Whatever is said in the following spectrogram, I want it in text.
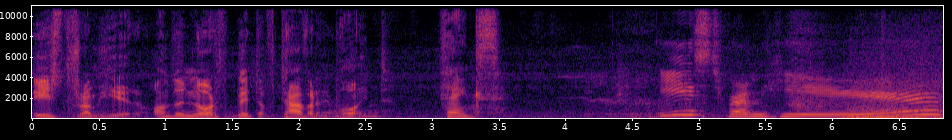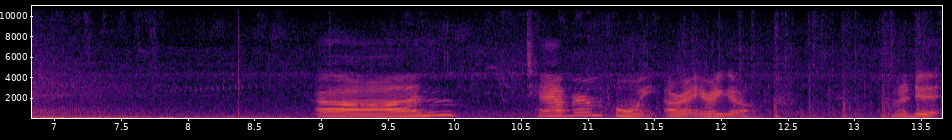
East from here, on the north bit of Tavern Point. Thanks. East from here. On Tavern Point. Alright, here we go. I'm gonna do it.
